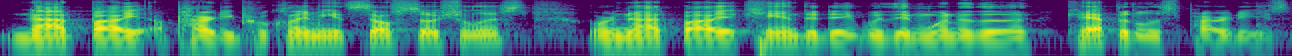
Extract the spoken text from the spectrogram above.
Not by a party proclaiming itself socialist, or not by a candidate within one of the capitalist parties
